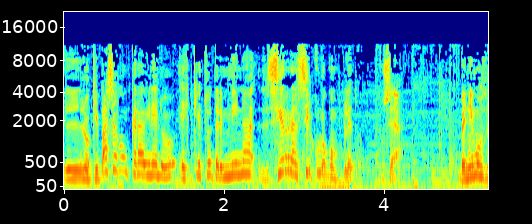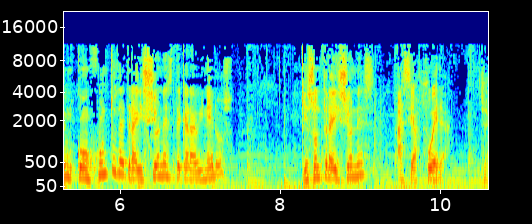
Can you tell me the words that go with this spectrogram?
lo que pasa con Carabinero es que esto termina, cierra el círculo completo. O sea, venimos de un conjunto de tradiciones de carabineros que son tradiciones hacia afuera. Sí.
